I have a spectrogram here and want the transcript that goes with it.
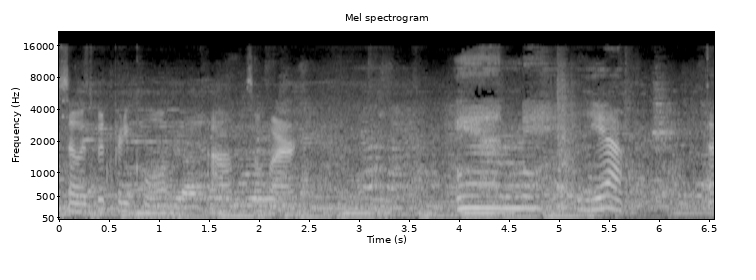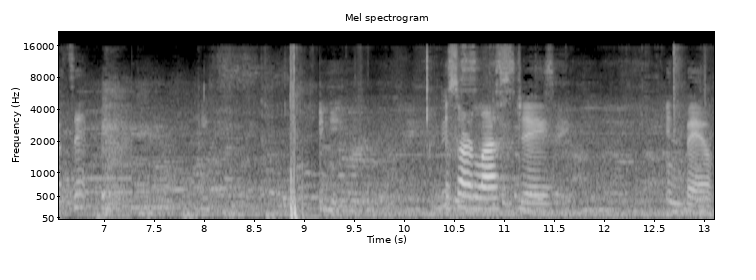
so it's been pretty cool um, so far. And yeah, that's it. It's our last day in Banff.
